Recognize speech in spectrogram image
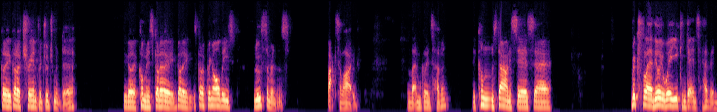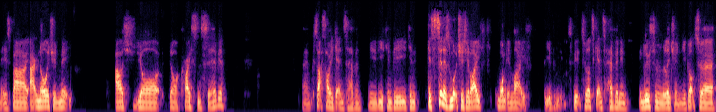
Got to, got to train for Judgment Day. You got to come and he's got to, got to, he's got to bring all these Lutherans back to life and let them go into heaven. He comes down. He says, uh, "Ric Flair, the only way you can get into heaven is by acknowledging me as your your Christ and Savior." Because that's how you get into heaven. You, you can be, you can, you can sin as much as you like, want in life, but you, to be, to be able to get into heaven in, in Lutheran religion, you've got to uh,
